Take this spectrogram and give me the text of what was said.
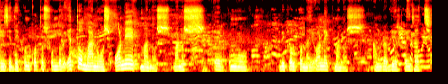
এই যে দেখুন কত সুন্দর, এত মানুষ, অনেক মানুষ। মানুষ এর কোনো বিকল্প নাই, অনেক মানুষ। আমরা বের হয়ে যাচ্ছি।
